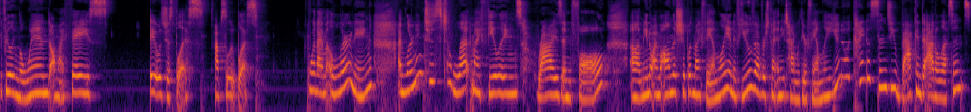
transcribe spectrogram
feeling the wind on my face. It was just bliss, absolute bliss what I'm learning, I'm learning just to let my feelings rise and fall. Um, you know, I'm on the ship with my family, and if you've ever spent any time with your family, you know, it kind of sends you back into adolescence.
